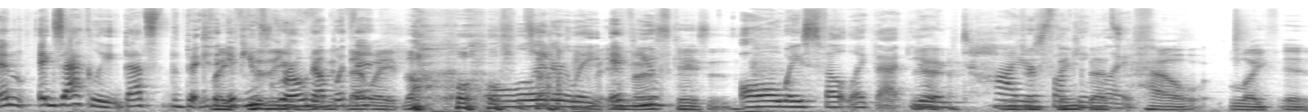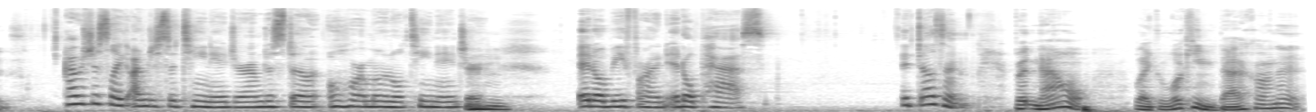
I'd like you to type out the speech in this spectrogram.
and exactly. That's the big thing. like if you've grown up with that it, way the whole Literally, time, if you've cases always felt like that your Yeah. You entire just think fucking that's life. how life is I was just like, I'm just a teenager. I'm just a, a hormonal teenager. Mm-hmm. It'll be fine. It'll pass. It doesn't. But now, like looking back on it,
